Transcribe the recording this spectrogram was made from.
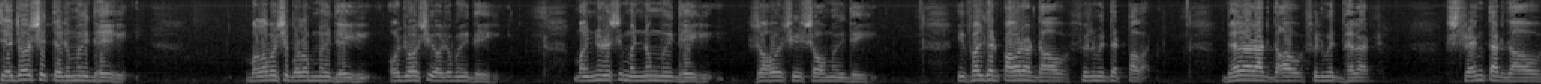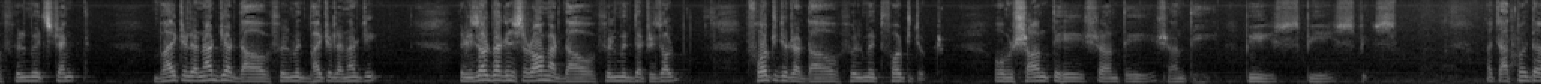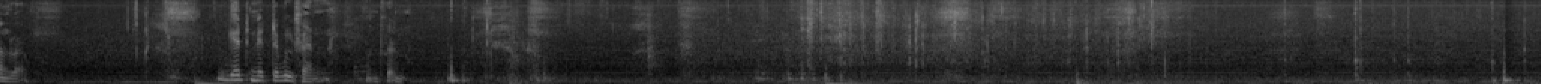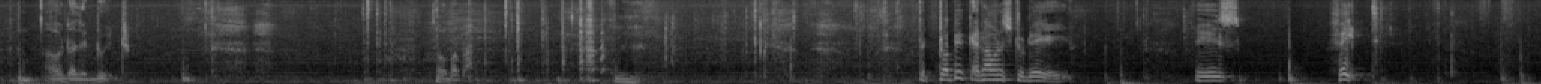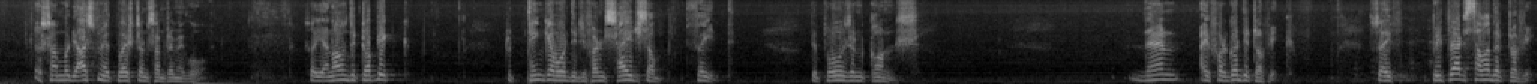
त्यजोशि तेजमय देहि बलवशि बलमय देहि ओजोशि ओजमय देहि मन्युरसि मन्नमय देहि सहोशि सहमय देहि ई full power are thou filled with that power valour are thou filled with valour strength are thou filled with strength vital energy at thou film with vital energy. Resolve against wrong at thou film with that resolve. Fortitude art thou, fill with fortitude. Om Shanti, Shanti, Shanti. Peace, peace, peace. That's Atmavidhanla. Get me a table fan. fan. How does it do it? Oh, Baba. Hmm. The topic announced today is faith. Somebody asked me a question some time ago. So I announced the topic to think about the different sides of faith, the pros and cons. Then I forgot the topic. So I prepared some other topic.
